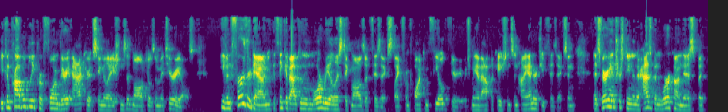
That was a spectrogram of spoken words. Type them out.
you can probably perform very accurate simulations of molecules and materials even further down, you could think about doing more realistic models of physics, like from quantum field theory, which may have applications in high energy physics. And it's very interesting, and there has been work on this, but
